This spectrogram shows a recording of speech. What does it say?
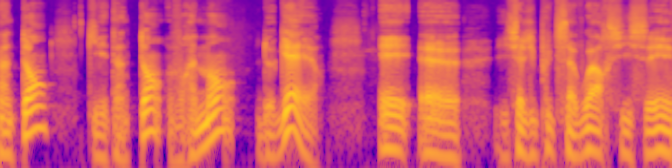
un temps qui est un temps vraiment de guerre. Et il ne s'agit plus de savoir si c'est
